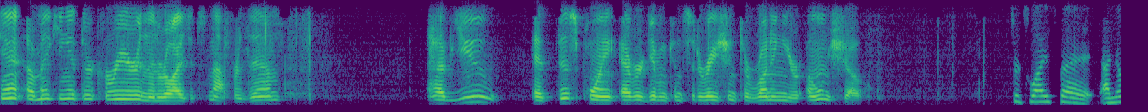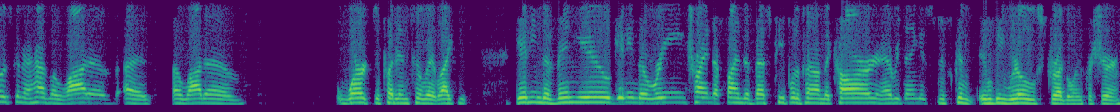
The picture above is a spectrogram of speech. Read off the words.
intent of making it their career and then realize it's not for them. Have you, at this point, ever given consideration to running your own show? Or twice, but I know it's going to have a lot of uh, a lot of work to put into it, like getting the venue, getting the ring, trying to find the best people to put on the card and everything. It's just gonna it will be real struggling for sure.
